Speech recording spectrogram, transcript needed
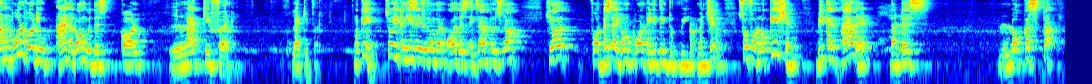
one more word you add along with this called laccifer laccifer okay so you can easily remember all these examples now here for best I don't want anything to be mentioned. So for location we can add it that is locusta.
